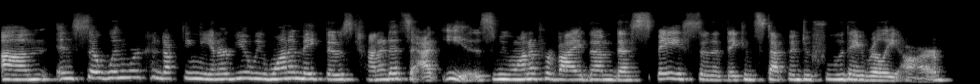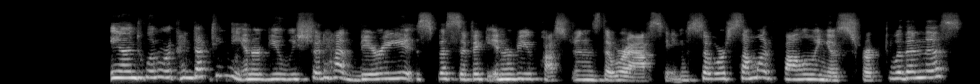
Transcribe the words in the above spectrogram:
Um, and so when we're conducting the interview, we want to make those candidates at ease. We want to provide them the space so that they can step into who they really are. And when we're conducting the interview, we should have very specific interview questions that we're asking. So we're somewhat following a script within this.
